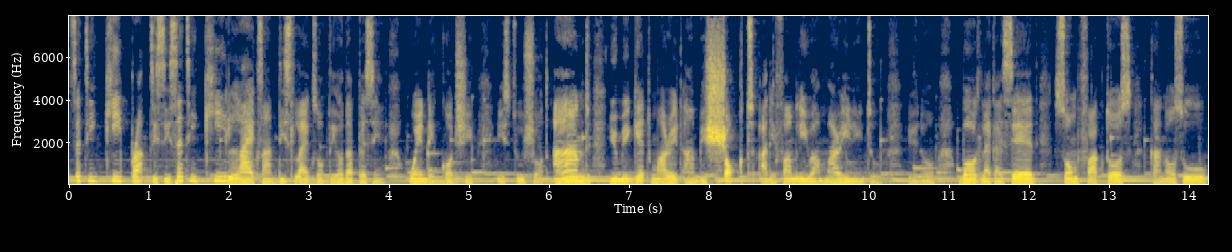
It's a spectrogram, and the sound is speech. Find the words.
certain key practices certain key likes and dislikes of the other person when the courtship is too short. And you may get married and be shocked at the family you are marrying into you know. But like i said some factors can also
